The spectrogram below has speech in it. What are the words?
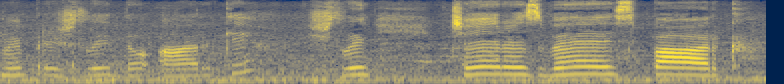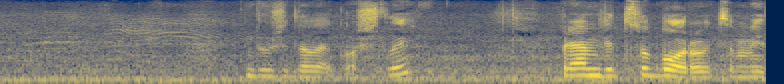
Ми прийшли до арки, йшли через весь парк. Дуже далеко йшли. Прямо від собору. Це ми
